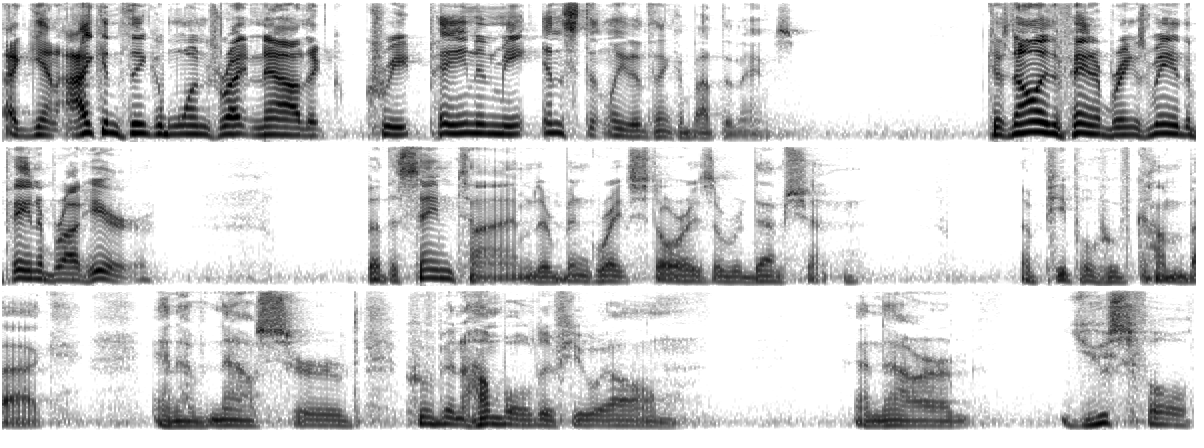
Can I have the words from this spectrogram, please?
again, I can think of ones right now that create pain in me instantly to think about the names. Because not only the pain it brings me, the pain it brought here. But at the same time, there have been great stories of redemption, of people who've come back and have now served, who've been humbled, if you will, and now are useful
